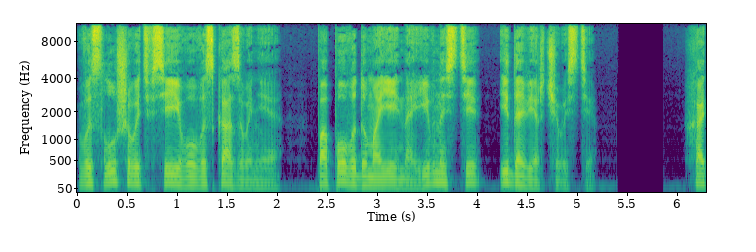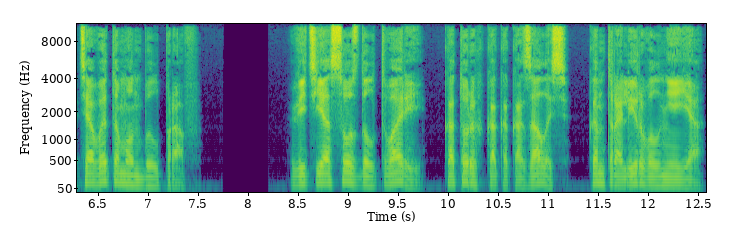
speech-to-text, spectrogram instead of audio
выслушивать все его высказывания по поводу моей наивности и доверчивости. Хотя в этом он был прав. Ведь я создал тварей, которых, как оказалось, контролировал не я,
